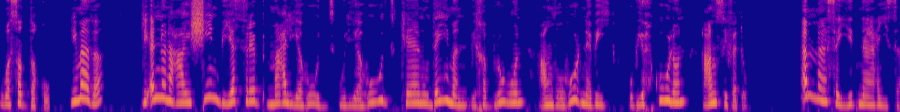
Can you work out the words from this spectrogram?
وصدقوا لماذا؟ لأنهم عايشين بيثرب مع اليهود واليهود كانوا دايما بخبروهم عن ظهور نبي وبيحكوا لهم عن صفته أما سيدنا عيسى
